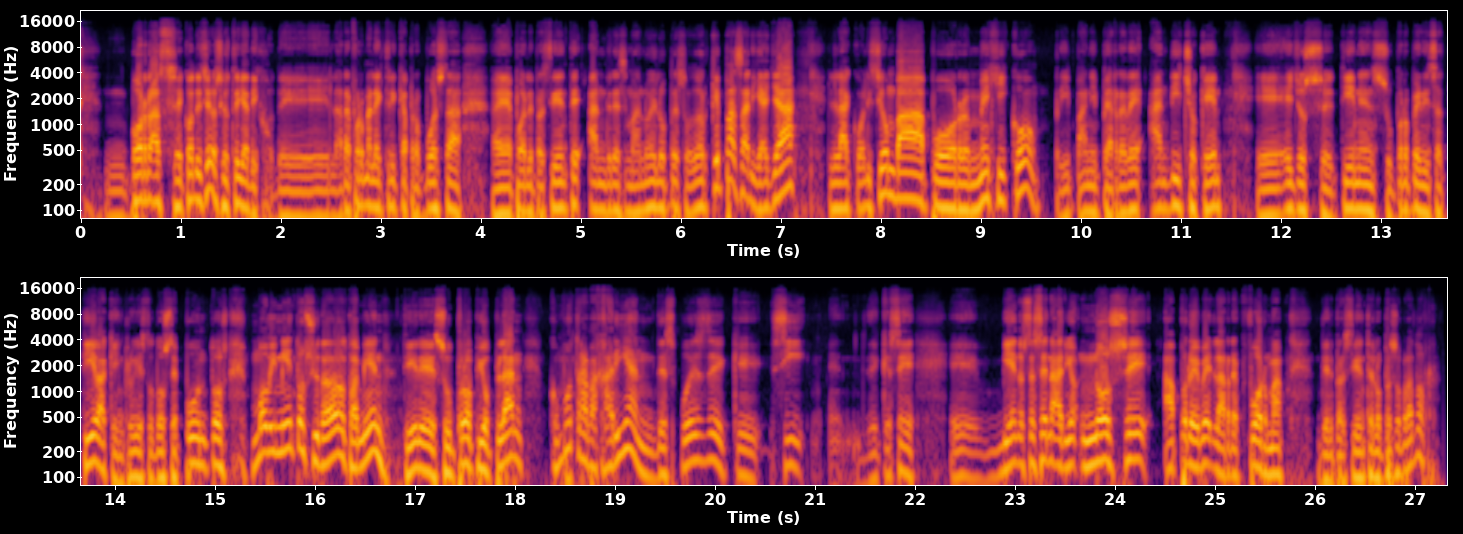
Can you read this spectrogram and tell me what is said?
por las condiciones que usted ya dijo, de la reforma eléctrica propuesta eh, por el presidente Andrés Manuel López Obrador, ¿qué pasaría? Ya la coalición va por México, PRI, PAN y PRD han dicho que eh, ellos eh, tienen su propia iniciativa que incluye estos 12 puntos. Movimiento Ciudadano también tiene su propio plan. ¿Cómo trabajarían después de que sí, de que se, eh, viendo este escenario, no se apruebe la reforma del presidente López Obrador?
